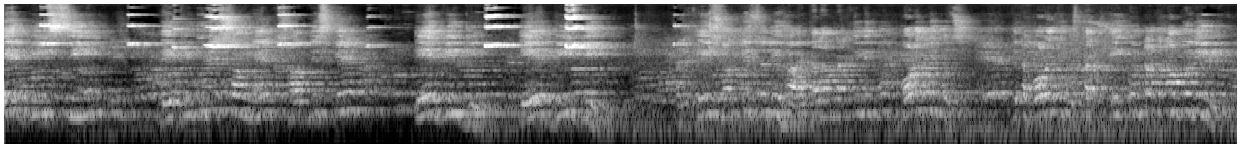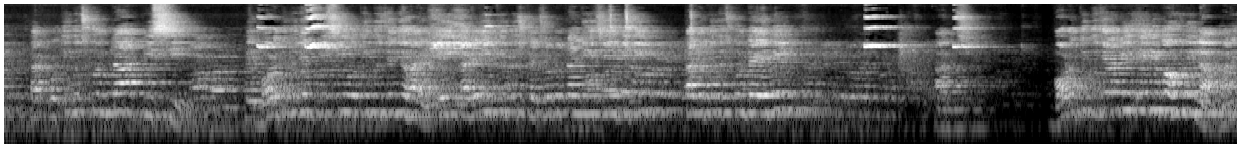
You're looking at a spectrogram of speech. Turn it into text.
এ বি সি এই ত্রিভুজের সঙ্গে সদৃশকে A B D A B D এই সদৃশ যদি হয়, তাহলে আমরা কি লিখব? বড় ত্রিভুজ। যেটা বড় ত্রিভুজ, তার এই কোণটা তো নব্বই ডিগ্রি, তার কোণটা বিসি এই বড় ত্রিভুজের বিসি অতিভুজ যদি হয়। এই আর এই ত্রিভুজটা ছোটটা নিয়েছি এ বি তাহলে অতিভুজ কোণটা এ বি আচ্ছা। বড় ত্রিভুজের আমি এই বাহু নিলাম মানে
